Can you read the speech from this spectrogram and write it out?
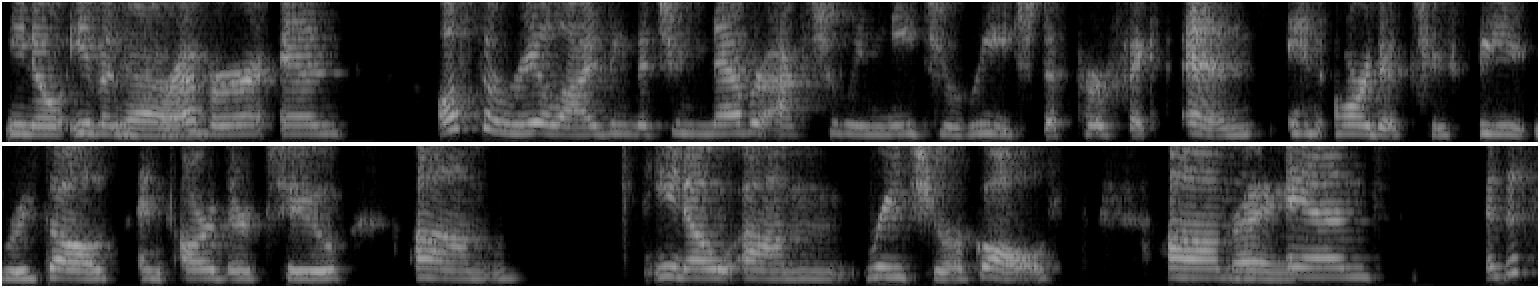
you know even yeah. forever and also realizing that you never actually need to reach the perfect end in order to see results in order to um, you know um, reach your goals um, right. and and this is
